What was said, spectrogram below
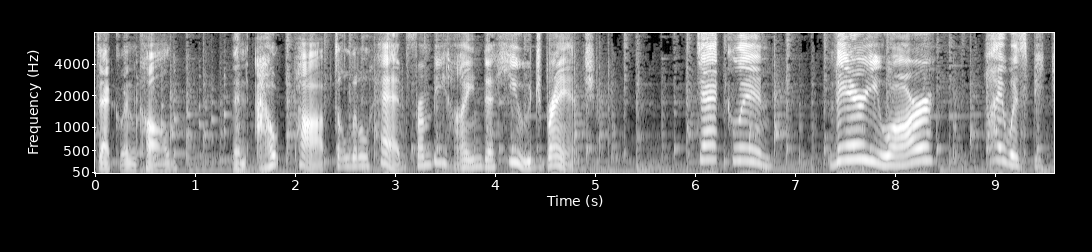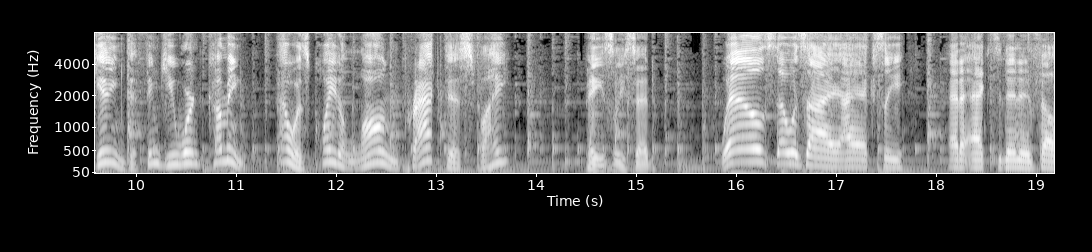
Declan called. Then out popped a little head from behind a huge branch. Declan! There you are! I was beginning to think you weren't coming. That was quite a long practice flight, Paisley said. Well, so was I. I actually had an accident and fell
